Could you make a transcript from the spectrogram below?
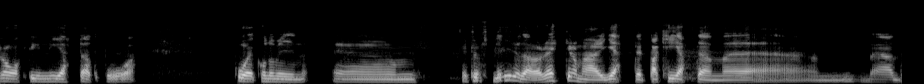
rakt in i hjärtat på, på ekonomin. Eh, hur tufft blir det där? Räcker de här jättepaketen eh, med...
